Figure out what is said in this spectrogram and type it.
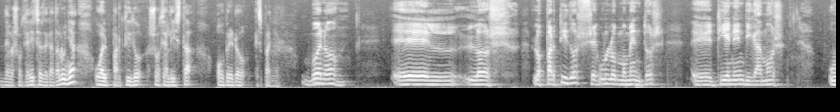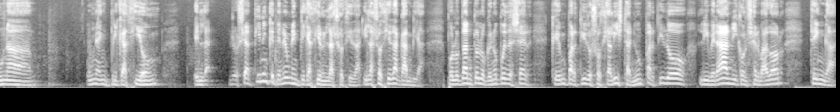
de los Socialistas de Cataluña o el Partido Socialista Obrero Español? Bueno, los, partidos, según los momentos, eh, tienen, digamos, una implicación en la, o sea, tienen que tener una implicación en la sociedad y la sociedad cambia. Por lo tanto, lo que no puede ser que un partido socialista ni un partido liberal ni conservador tenga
